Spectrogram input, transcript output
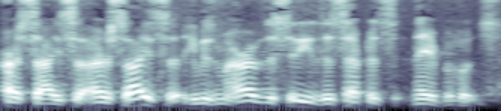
Arsaisa, Arsaisa. He was Ma'arv the city into separate neighborhoods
